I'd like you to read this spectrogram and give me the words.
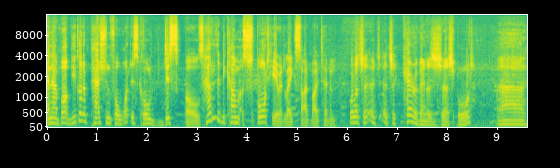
And now, Bob, you got a passion for what is called disc bowls. How did it become a sport here at Lakeside by Teman? Well, it's a, it, it's a caravanner's uh, sport uh,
